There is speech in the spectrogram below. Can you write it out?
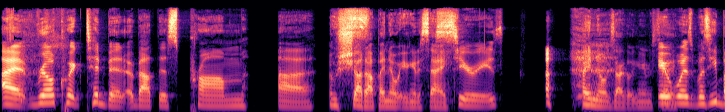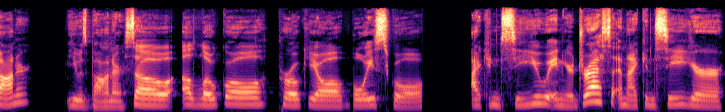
Uh, real quick tidbit about this prom uh, Oh, shut up. I know what you're going to say. series. I know exactly what you're going to say. It was was he Bonner? he was Bonner. So a local parochial boys' school. I can see you in your dress, and I can see your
